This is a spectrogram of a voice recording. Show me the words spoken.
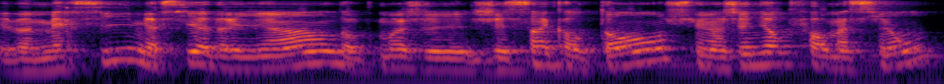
Eh ben merci, merci Adrien. Donc moi j'ai 50 ans, je suis ingénieur de formation.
